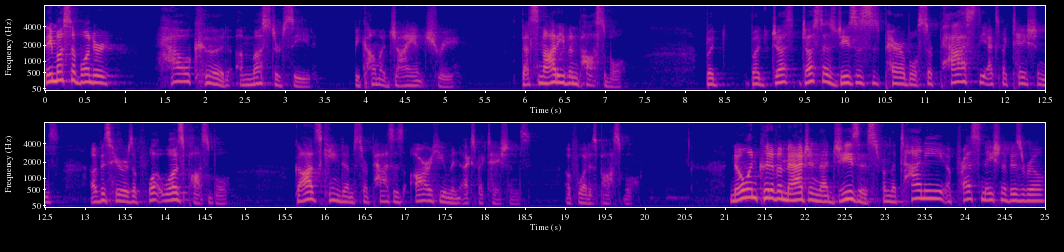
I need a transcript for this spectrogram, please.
They must have wondered how could a mustard seed become a giant tree? That's not even possible. But, but just, just as Jesus' parable surpassed the expectations of his hearers of what was possible, God's kingdom surpasses our human expectations of what is possible. No one could have imagined that Jesus, from the tiny, oppressed nation of Israel,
